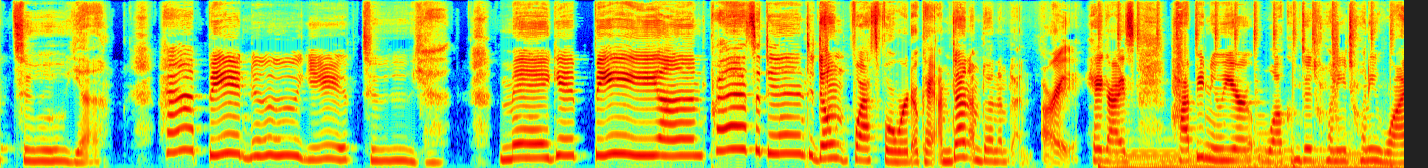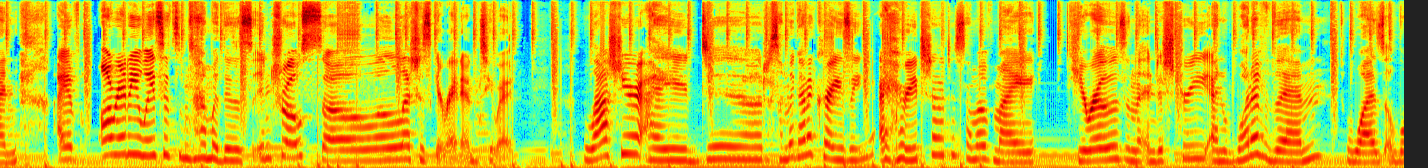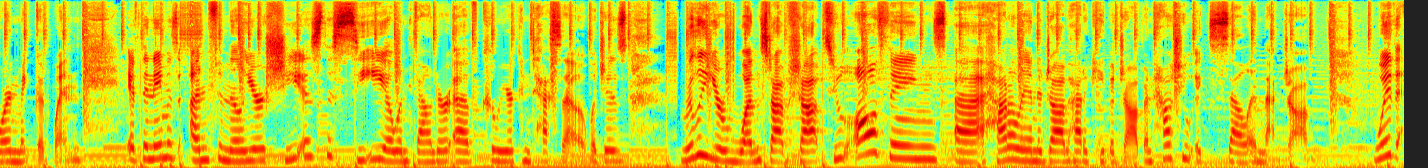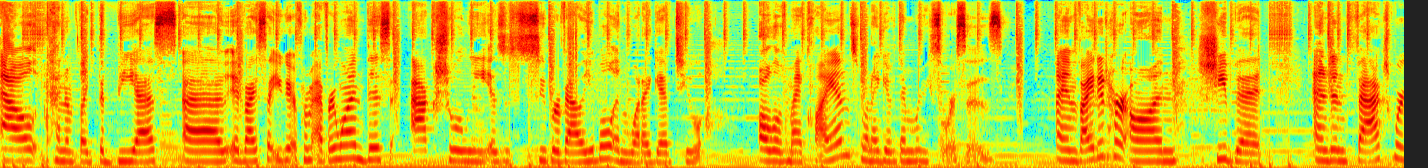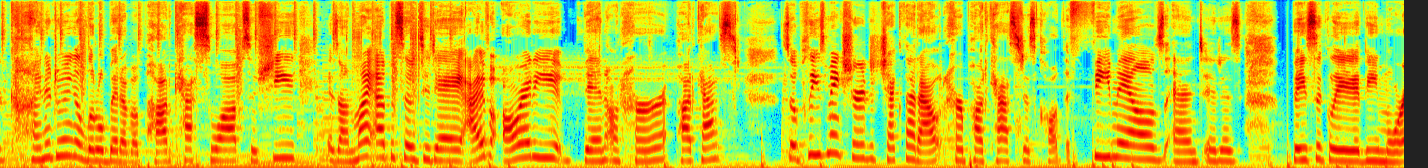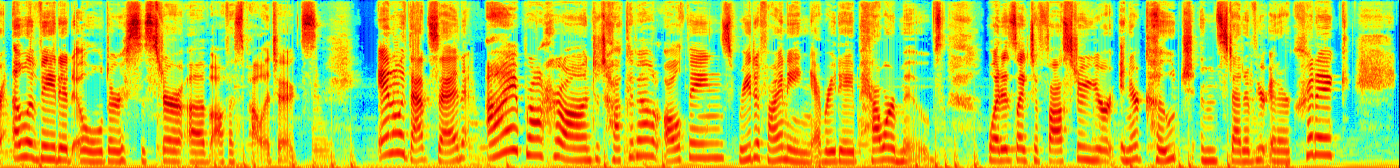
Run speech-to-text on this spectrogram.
Year to ya. Happy New Year to ya. May it be unprecedented. Don't fast forward. Okay, I'm done. I'm done. I'm done. All right. Hey guys, Happy New Year. Welcome to 2021. I have already wasted some time with this intro, so let's just get right into it. Last year, I did something kind of crazy. I reached out to some of my heroes in the industry, and one of them was Lauren McGoodwin. If the name is unfamiliar, she is the CEO and founder of Career Contessa, which is really your one stop shop to all things uh, how to land a job, how to keep a job, and how to excel in that job without kind of like the BS uh, advice that you get from everyone, this actually is super valuable and what I give to all of my clients when I give them resources. I invited her on, she bit, and in fact, we're kind of doing a little bit of a podcast swap. So she is on my episode today. I've already been on her podcast. So please make sure to check that out. Her podcast is called The Femalist, and it is basically the more elevated older sister of office politics. And with that said, I brought her on to talk about all things redefining everyday power moves, what it's like to foster your inner coach instead of your inner critic,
